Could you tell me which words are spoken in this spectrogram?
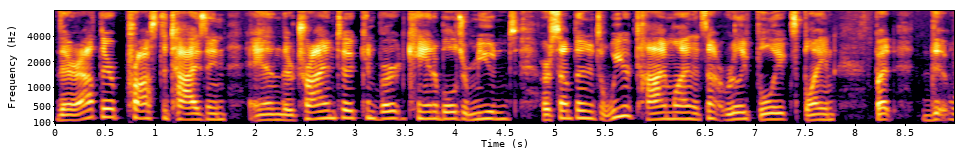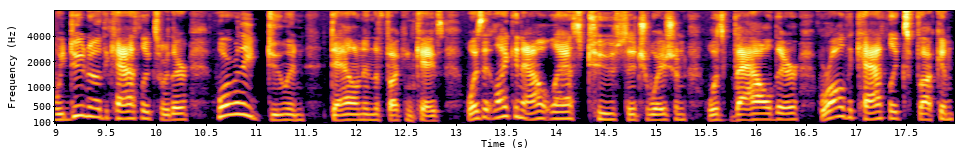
they're out there proselytizing, and they're trying to convert cannibals or mutants or something. It's a weird timeline that's not really fully explained. But the, we do know the Catholics were there. What were they doing down in the fucking caves? Was it like an Outlast 2 situation? Was Val there? Were all the Catholics fucking?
